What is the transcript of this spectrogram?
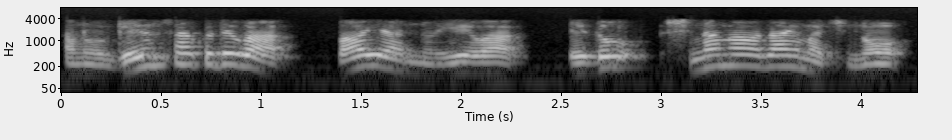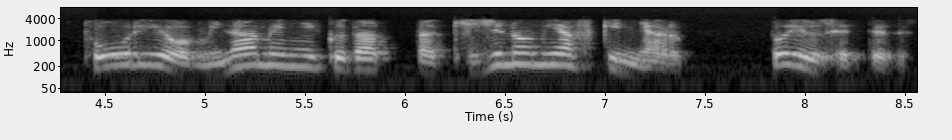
あの原作ではバイアンの家は江戸品川台町の通りを南に下った木地宮付近にあるという設定です。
